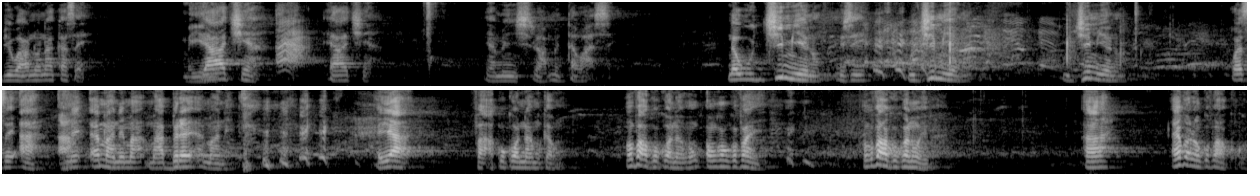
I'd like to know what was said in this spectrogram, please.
biwa no na kase ya achia ya achia ya me nhyira me da wase na wo gyimie no you see wo gyimie no wo gyimie no wɔ sɛ ah me ɛma ne ma ma brɛ ɛma ne ɛyɛ a fa akokɔ nam ka ho ɔmfa akokɔ nam ɔnkɔnkɔfa yɛ ɔnkɔfa akokɔ no wɔ yɛ ah ɛfa na ɔnkɔfa akokɔ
